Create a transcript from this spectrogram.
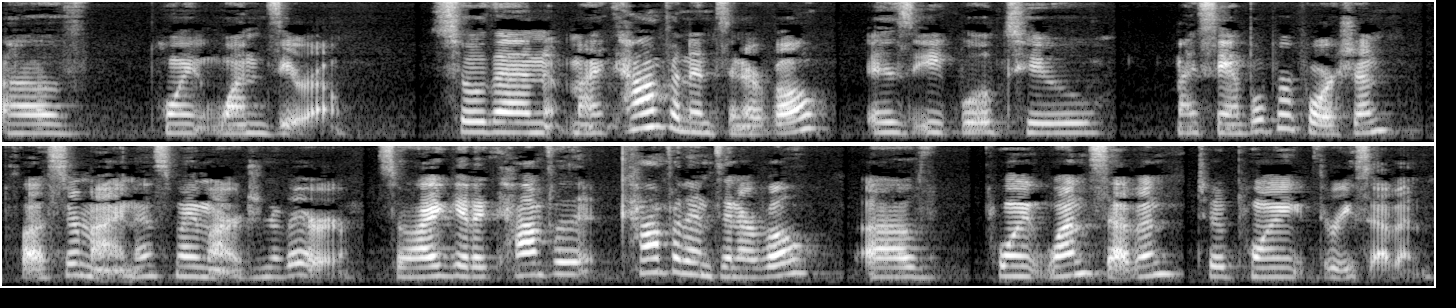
of 0.10. So then my confidence interval is equal to my sample proportion plus or minus my margin of error. So I get a confidence interval of 0.17 to 0.37.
